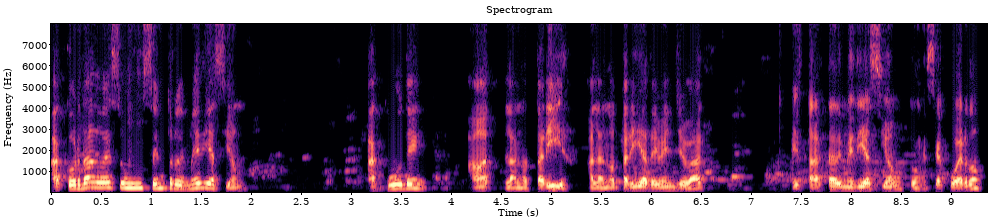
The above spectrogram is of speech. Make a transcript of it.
Acordado eso, un centro de mediación, acuden a la notaría. A la notaría deben llevar esta acta de mediación con ese acuerdo.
